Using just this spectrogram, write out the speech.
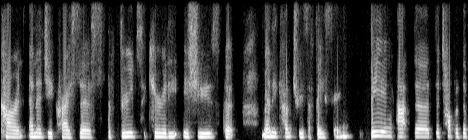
current energy crisis, the food security issues that many countries are facing being at the, the top of the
